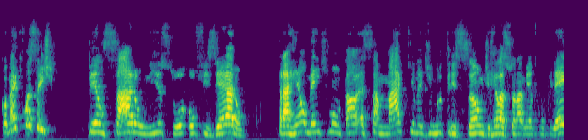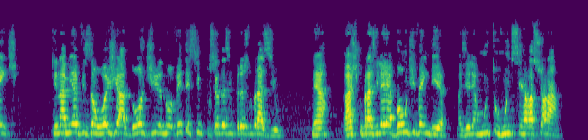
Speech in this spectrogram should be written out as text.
Como é que vocês pensaram nisso ou fizeram para realmente montar essa máquina de nutrição, de relacionamento com o cliente, que, na minha visão, hoje é a dor de 95% das empresas do Brasil, né? Eu acho que o brasileiro é bom de vender, mas ele é muito ruim de se relacionar.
